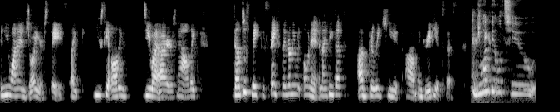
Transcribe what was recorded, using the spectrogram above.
and you want to enjoy your space. Like you see all these DIYers now, like they'll just make the space. They don't even own it. And I think that's a really key um, ingredient to this. You want to be able to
